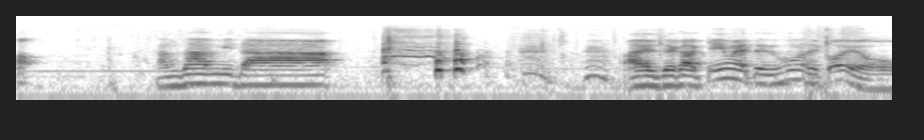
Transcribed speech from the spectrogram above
아 감사합니다 아니 제가 게임할 때는 후원을 꺼요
